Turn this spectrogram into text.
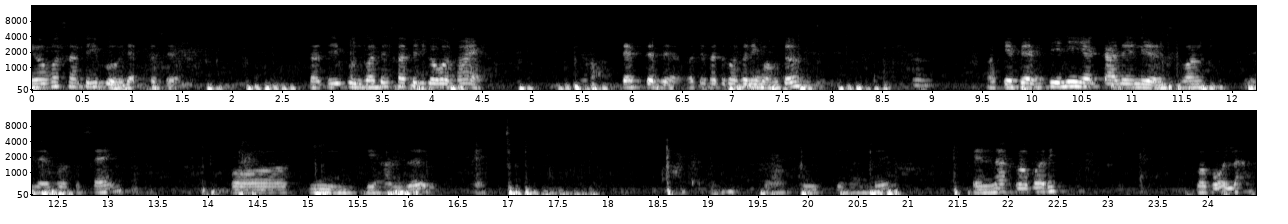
Ni apa satu ribu debtors dia. Satu ribu lepas tu satu tiga kosong eh. Debtors dia. Lepas tu satu kosong lima betul? Okay, PFD ni yang current dia 111% 14300 eh. 14300 And last berapa ni? Berapa lah?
